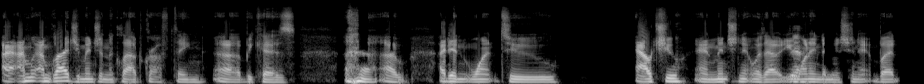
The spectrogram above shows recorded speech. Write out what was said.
I, I'm I'm glad you mentioned the Cloudcroft thing uh, because I I didn't want to out you and mention it without you yeah. wanting to mention it, but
